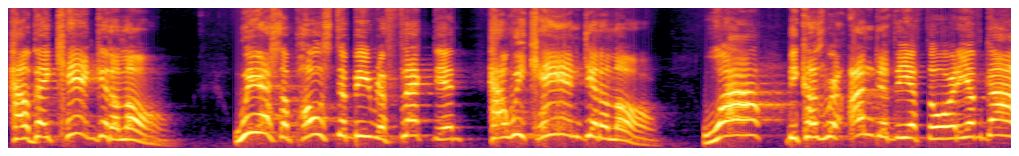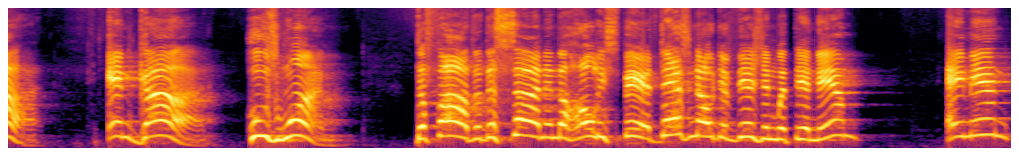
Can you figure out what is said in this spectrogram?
how they can't get along, we are supposed to be reflecting how we can get along. Why? Because we're under the authority of God. And God, who's one, the Father, the Son, and the Holy Spirit, there's no division within them. Amen?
